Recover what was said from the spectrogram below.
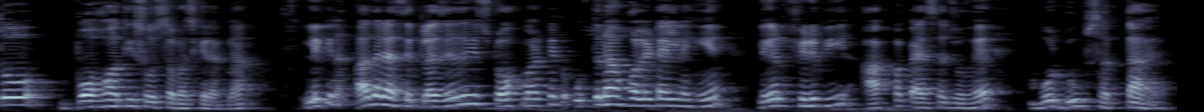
तो बहुत ही सोच समझ के रखना। लेकिन अदर एसेट क्लास जैसे स्टॉक मार्केट उतना वॉलेटाइल नहीं है, लेकिन फिर भी आपका पैसा जो है, वो डूब सकता है।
